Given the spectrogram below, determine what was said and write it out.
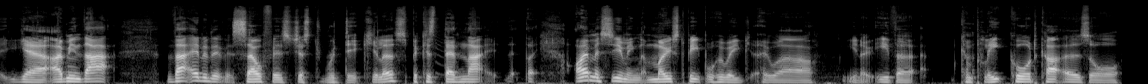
Yeah, I mean that that in and of itself is just ridiculous because then that, I'm assuming that most people who are who are you know either complete cord cutters or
